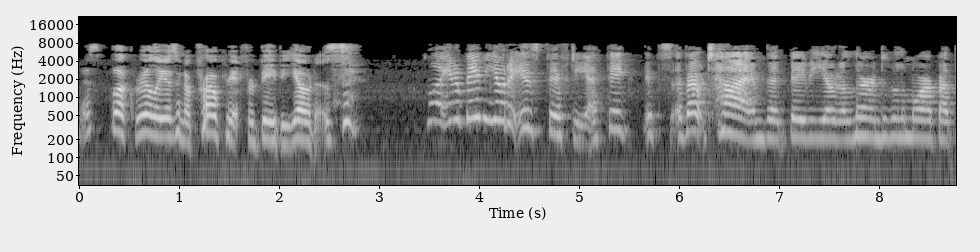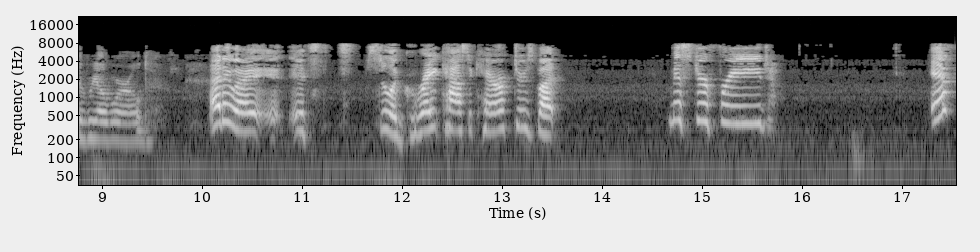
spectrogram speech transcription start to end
this book really isn't appropriate for Baby Yodas. Well, you know, Baby Yoda is 50. I think it's about time that Baby Yoda learned a little more about the real world. Anyway, it, it's still a great cast of characters, but Mr. Freed, if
